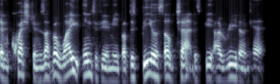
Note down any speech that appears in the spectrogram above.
them questions. Like, bro, why are you interviewing me, bro? Just be yourself, chat. Just be I really don't care.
